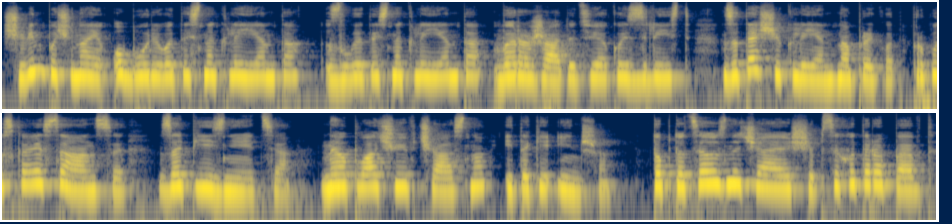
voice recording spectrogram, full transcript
що він починає обурюватись на клієнта, злитись на клієнта, виражати цю якось злість за те, що клієнт, наприклад, пропускає сеанси, запізнюється, не оплачує вчасно і таке інше. Тобто це означає, що психотерапевт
